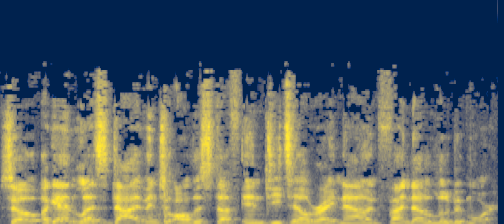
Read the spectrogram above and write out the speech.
So again, let's dive into all this stuff in detail right now and find out a little bit more.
